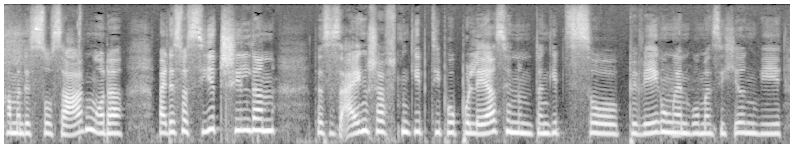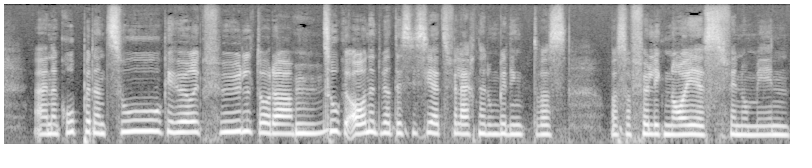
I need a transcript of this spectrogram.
Kann man das so sagen? Oder, weil das, was Sie jetzt schildern, dass es Eigenschaften gibt, die populär sind und dann gibt es so Bewegungen, wo man sich irgendwie einer Gruppe dann zugehörig fühlt oder mhm. zugeordnet wird, das ist ja jetzt vielleicht nicht unbedingt was, was ein völlig neues Phänomen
